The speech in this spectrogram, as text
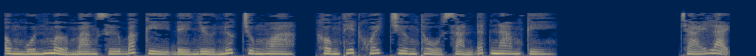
ông muốn mở mang xứ Bắc Kỳ để nhử nước Trung Hoa, không thiết khuếch trương thổ sản đất Nam Kỳ. Trái lại,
